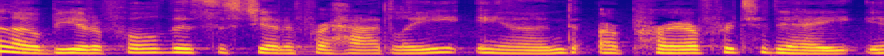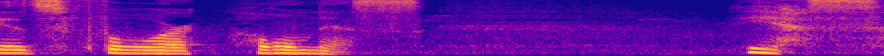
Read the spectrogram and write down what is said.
Hello, beautiful. This is Jennifer Hadley, and our prayer for today is for wholeness. Yes.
